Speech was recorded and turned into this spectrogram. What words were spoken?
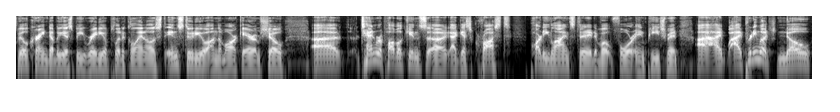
Bill Crane, WSB radio political analyst, in studio on the Mark Arum Show. Uh, Ten Republicans, uh, I guess, crossed party lines today to vote for impeachment. I, I pretty much know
